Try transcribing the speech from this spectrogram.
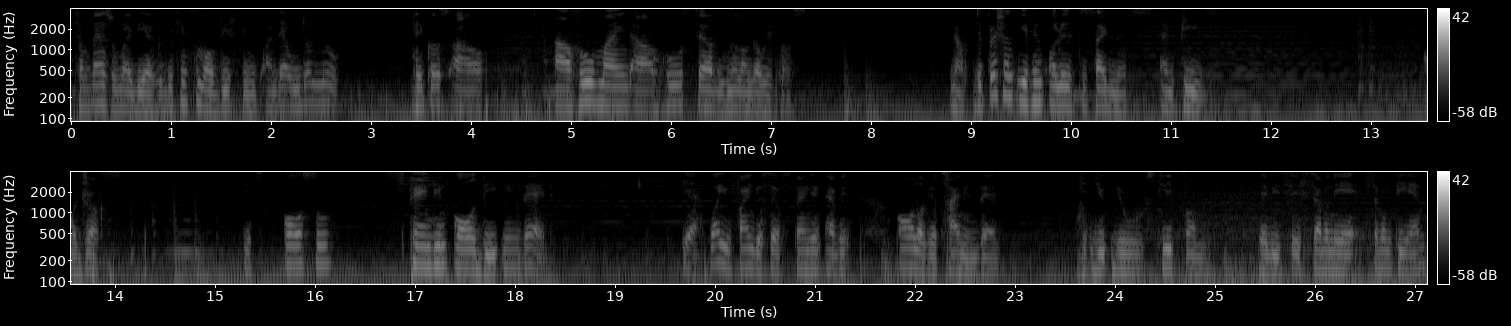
Sometimes we might be exhibiting some of these things and then we don't know because our our whole mind, our whole self is no longer with us. Now, depression isn't always suicide notes and pills or drugs. It's also spending all day in bed. Yeah, why you find yourself spending every all of your time in bed, you you sleep from maybe say 7 a, 7 p.m.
